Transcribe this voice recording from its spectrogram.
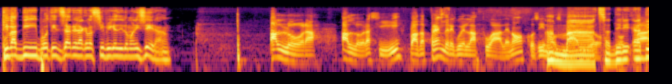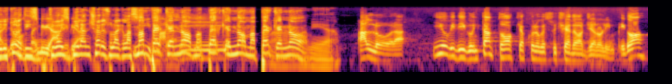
Ti va di ipotizzare la classifica di domani sera? Allora, allora sì, vado a prendere quella attuale, no? Così non sbaglio, Ammazza, non addiri- sbaglio, addirittura non ti, sbaglio. Mi ti piace, vuoi sbilanciare sulla Ma classifica? perché Ma no? sì. Ma perché no? Ma perché Mamma no? mia. Allora, io vi dico intanto occhio a quello che succede oggi all'Olimpico.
